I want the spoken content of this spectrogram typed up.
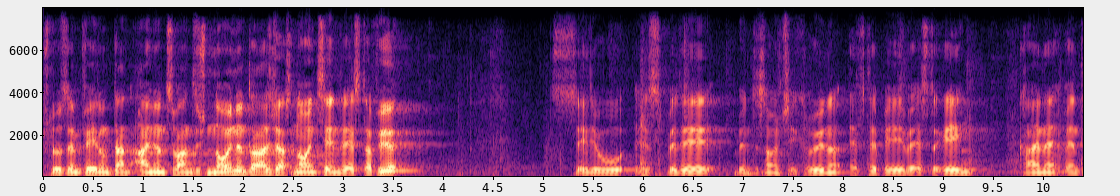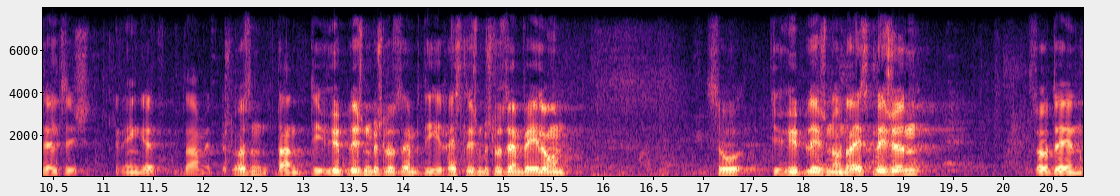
Schlussempfehlung dann 2139 aus 19. Wer ist dafür? CDU, SPD, BÜNDNIS 90 die GRÜNEN, FDP. Wer ist dagegen? Keine. Wer enthält sich? DIE LINKE. Damit beschlossen. Dann die, üblichen die restlichen Beschlussempfehlungen zu die üblichen und restlichen zu den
